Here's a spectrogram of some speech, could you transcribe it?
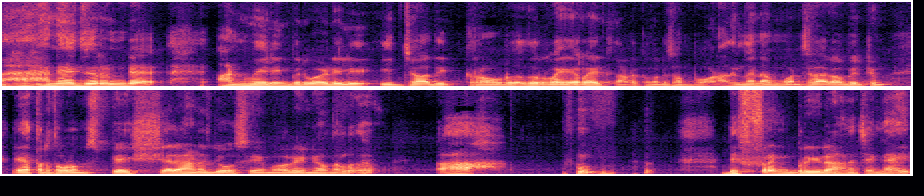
മാനേജറിന്റെ അൺവെയിലിംഗ് പരിപാടിയിൽ ഈ ജാതി ക്രൗഡ് അത് റെയറായിട്ട് നടക്കുന്ന ഒരു സംഭവമാണ്. അതിൽ നിന്ന് നമുക്ക് മനസ്സിലാക്കാൻ പറ്റും എത്രത്തോളം സ്പെഷ്യലാണ് ജോസെ മൊറീനിയോ എന്നുള്ളത്. ആ ഡിഫറെന്റ് ബ്രീഡാണ് ചെങ്ങായി.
